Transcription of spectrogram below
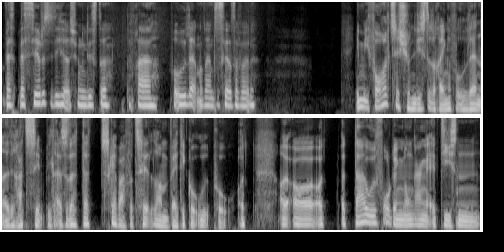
hvad, hvad siger du til de her journalister fra, fra udlandet, der interesserer sig for det? Jamen, i forhold til journalister, der ringer fra udlandet, er det ret simpelt. Altså, der, der skal jeg bare fortælle om, hvad det går ud på. Og, og, og, og og der er udfordringen nogle gange, at de, sådan,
